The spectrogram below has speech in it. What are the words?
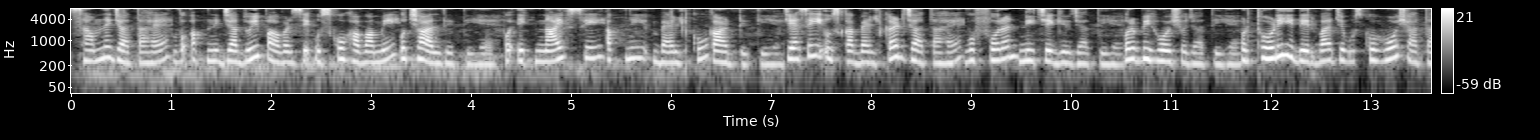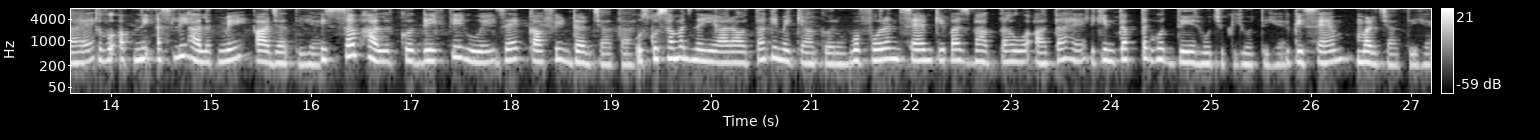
सामने जाता है, वो अपनी जादुई पावर से उसको हवा में उछाल देती है और एक नाइफ से अपनी बेल्ट को काट देती है। जैसे ही उसका बेल्ट कट जाता है, वो फ़ौरन नीचे गिर जाती है और बेहोश हो जाती है। और थोड़ी ही देर बाद जब उसको होश आता है तो वो अपनी असली हालत में आ जाती है। इस सब हालत को देखते हुए जैक काफ़ी डर जाता है। उसको समझ नहीं आ रहा होता कि मैं क्या करूँ। वो फ़ौरन सैम के पास भागता हुआ आता है, लेकिन तब तक बहुत देर हो चुकी होती है, क्योंकि सैम मर जाती है।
